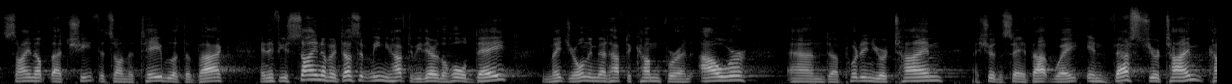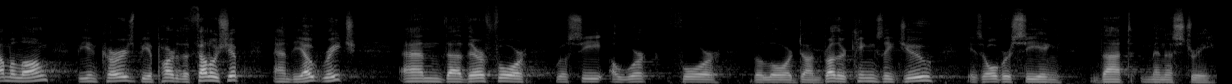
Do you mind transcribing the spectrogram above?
sign up that sheet that's on the table at the back. And if you sign up, it doesn't mean you have to be there the whole day. You might, you only might have to come for an hour and uh, put in your time. I shouldn't say it that way. Invest your time. Come along. Be encouraged. Be a part of the fellowship and the outreach. And uh, therefore, we'll see a work for the Lord done. Brother Kingsley Jew is overseeing that ministry.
